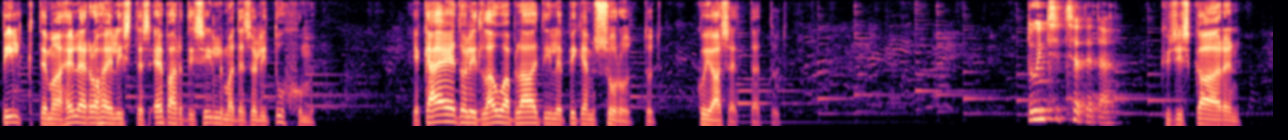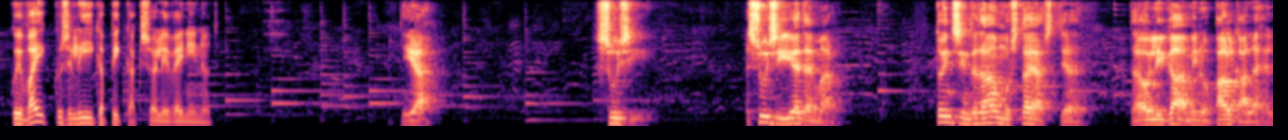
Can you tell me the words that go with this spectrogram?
pilk tema helerohelistes ebardi silmades oli tuhm ja käed olid lauaplaadile pigem surutud kui asetatud. tundsid sa teda? küsis Kaaren, kui vaikus liiga pikaks oli veninud. Jah. Susi, Susi Edemar tundsin teda ammust ajast ja ta oli ka minu palgalehel.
